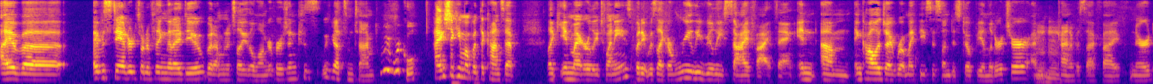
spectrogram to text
I have a, I have a standard sort of thing that I do, but I'm going to tell you the longer version because we've got some time. We- We're cool. I actually came up with the concept like in my early 20s, but it was like a really, really sci-fi thing. In um, in college, I wrote my thesis on dystopian literature. I'm Mhm. kind of a sci-fi nerd,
